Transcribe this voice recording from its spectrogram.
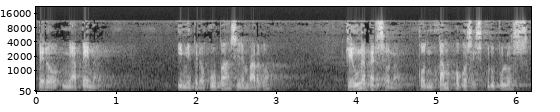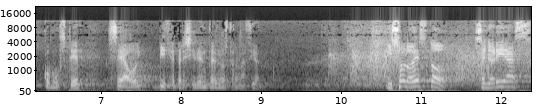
Pero me apena y me preocupa, sin embargo, que una persona con tan pocos escrúpulos como usted sea hoy vicepresidente de nuestra nación. Y solo esto, señorías,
